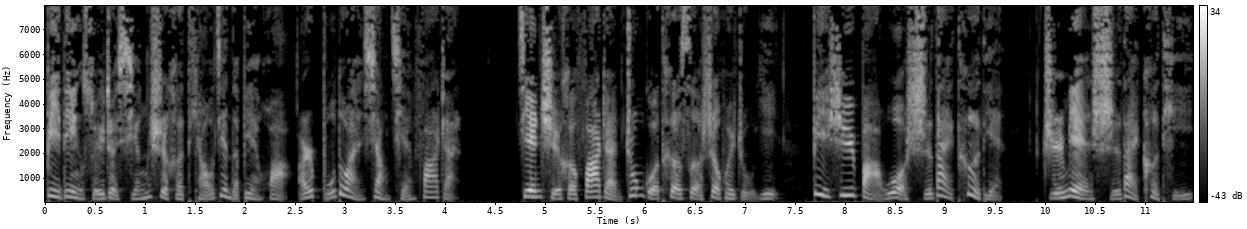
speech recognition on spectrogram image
必定随着形势和条件的变化而不断向前发展。坚持和发展中国特色社会主义，必须把握时代特点，直面时代课题。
